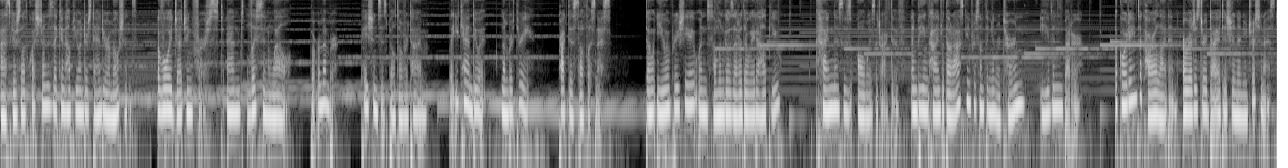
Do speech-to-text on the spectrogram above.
Ask yourself questions that can help you understand your emotions. Avoid judging first and listen well. But remember, patience is built over time, but you can do it. Number three, practice selflessness. Don't you appreciate when someone goes out of their way to help you? Kindness is always attractive and being kind without asking for something in return, even better. According to Cara Lydon, a registered dietitian and nutritionist,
